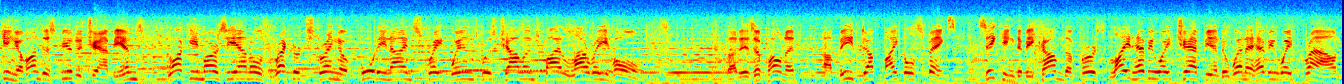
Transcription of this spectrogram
Speaking of undisputed champions, Rocky Marciano's record string of 49 straight wins was challenged by Larry Holmes. But his opponent, a beefed-up Michael Spinks, seeking to become the first light heavyweight champion to win a heavyweight crown,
